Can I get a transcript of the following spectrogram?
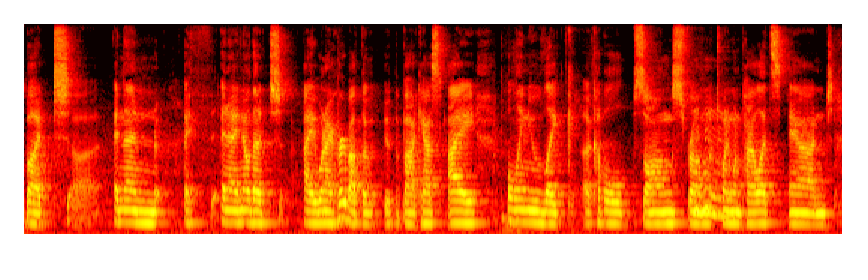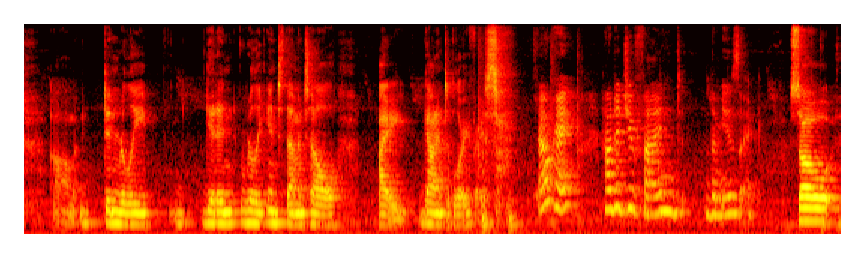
but uh, and then I th- and I know that I when I heard about the the podcast I only knew like a couple songs from mm-hmm. Twenty One Pilots and um, didn't really get in really into them until I got into Blurryface. Okay. How did you find the music? So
